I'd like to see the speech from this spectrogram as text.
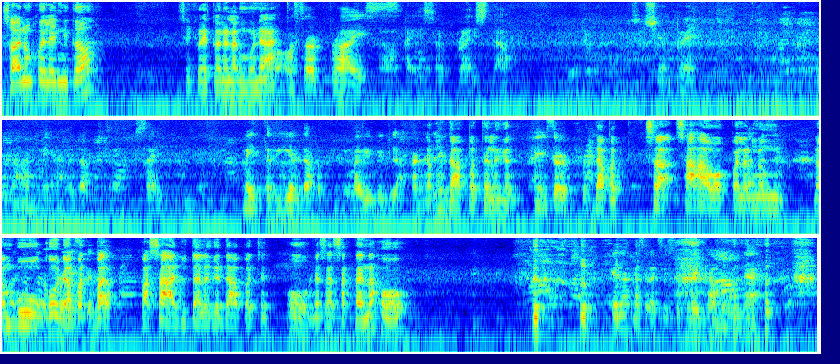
So, anong kulay nito? Sekreto na lang muna. Oo, surprise. Okay, surprise daw. So, syempre. Kailangan may ano dapat may excitement. May thrill dapat mabibigla ka na. dapat talaga. May surprise. Dapat sa sa hawak pa lang ng ng buhok ko, dapat pa, pasado talaga dapat yan. Oh, nasasaktan ako. Kailangan kasi nagsusupply ka muna.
